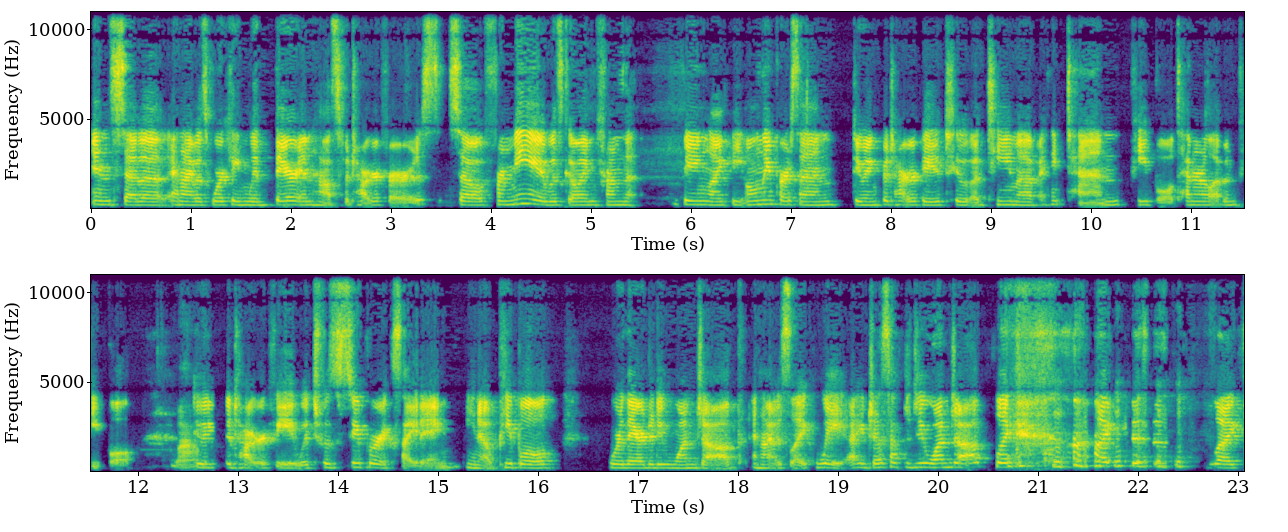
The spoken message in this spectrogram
instead of and I was working with their in-house photographers. So for me, it was going from the, being like the only person doing photography to a team of I think 10 people, 10 or 11 people wow. doing photography, which was super exciting. You know, people were there to do one job and I was like, wait, I just have to do one job? Like like this is like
